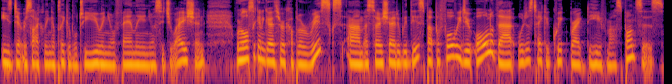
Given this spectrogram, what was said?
is debt recycling applicable to you and your family and your situation. We're also going to go through a couple of risks um, associated with this. But before we do all of that, we'll just take a quick break to hear from our sponsors.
